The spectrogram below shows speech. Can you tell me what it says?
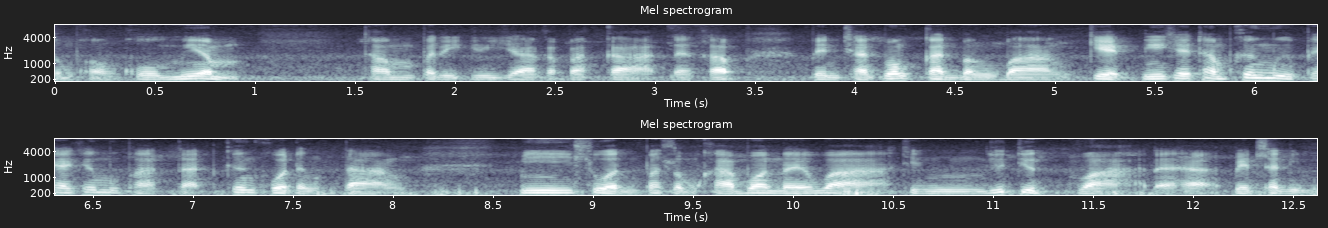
สมของโครเมียมทำปฏิกิริยากับอากาศนะครับ เป็นชั้นป้องกันบางๆ เกรดนี้ใช้ทำเครื่องมือแพทย์เครื่องมือผ่าตัดเครื่องครัวต่างๆ มีส่วนผสมคาร์บอนน้อยกว่า จึงยืดหยุ่นกว่านะฮะ เป็นสนิม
